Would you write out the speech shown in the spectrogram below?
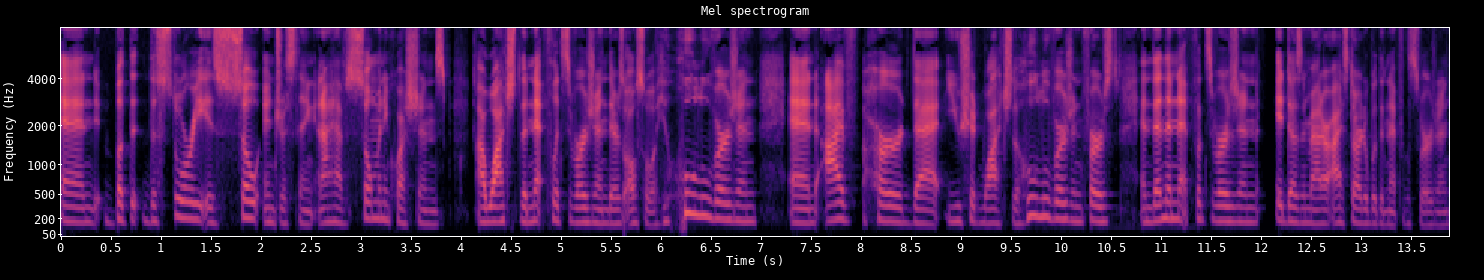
and but the, the story is so interesting and i have so many questions i watched the netflix version. There's also a hulu version. And i've heard that you should watch the hulu version first and then the netflix version. It doesn't matter. I started with the netflix version.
